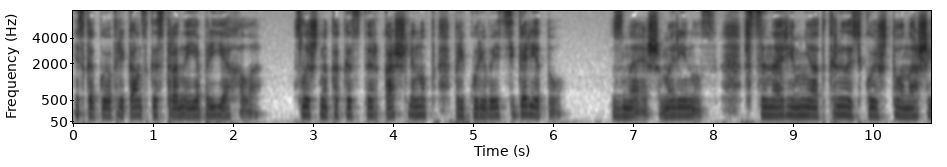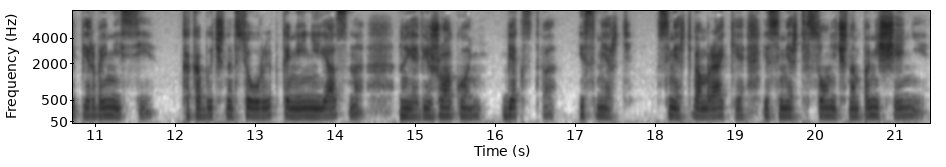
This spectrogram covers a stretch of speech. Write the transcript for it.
из какой африканской страны я приехала. Слышно, как Эстер кашлянув прикуривает сигарету. Знаешь, Маринус, в сценарии мне открылось кое-что о нашей первой миссии – как обычно, все урывками и неясно, но я вижу огонь, бегство и смерть. Смерть во мраке и смерть в солнечном помещении.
